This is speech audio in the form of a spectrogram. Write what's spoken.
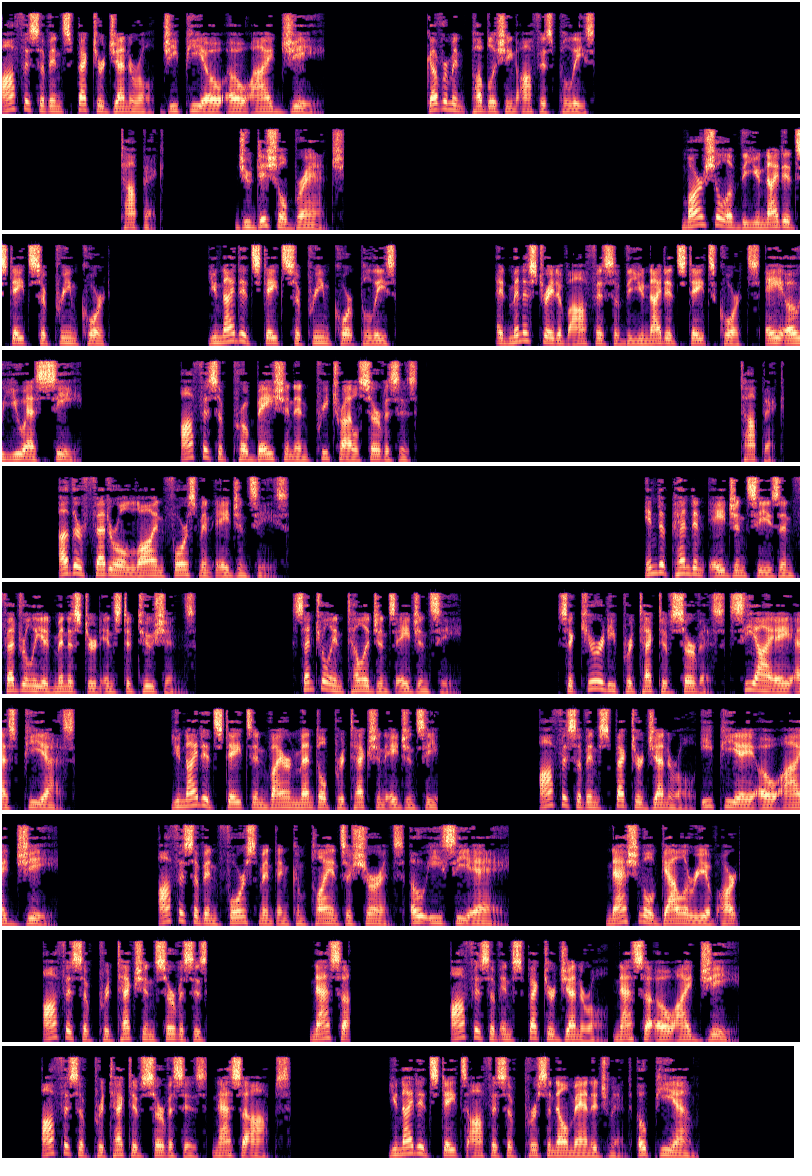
Office of Inspector General GPOOIG Government Publishing Office Police. Topic. Judicial branch. Marshal of the United States Supreme Court. United States Supreme Court Police. Administrative Office of the United States Courts Office of Probation and Pretrial Services Other federal law enforcement agencies Independent agencies and federally administered institutions Central Intelligence Agency Security Protective Service United States Environmental Protection Agency Office of Inspector General Office of Enforcement and Compliance Assurance National Gallery of Art Office of Protection Services NASA Office of Inspector General NASA OIG Office of Protective Services NASA Ops United States Office of Personnel Management OPM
